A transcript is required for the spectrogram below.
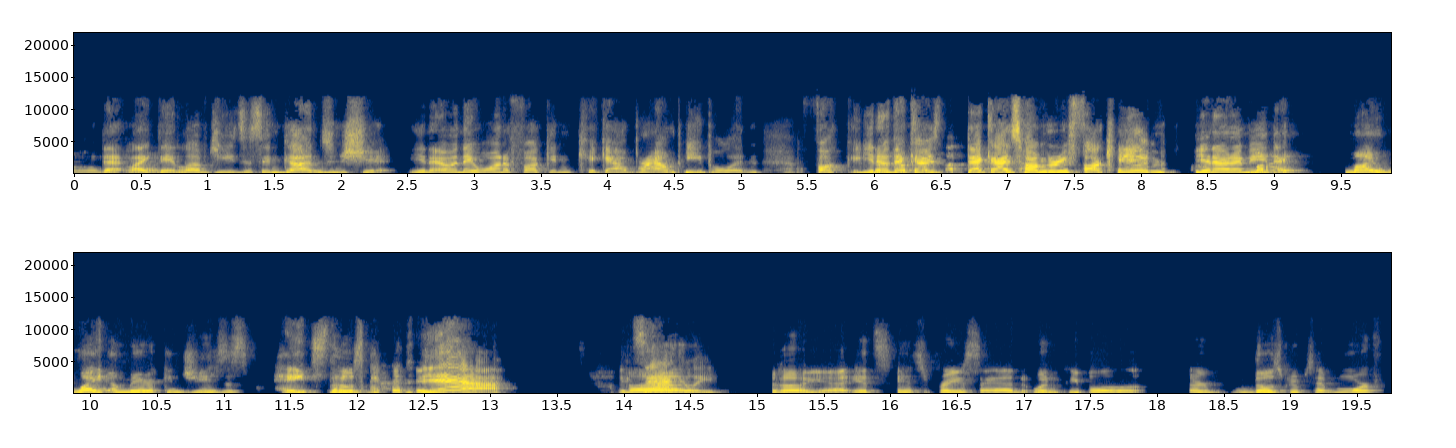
Oh that like gosh. they love Jesus and guns and shit, you know, and they want to fucking kick out brown people and fuck, you know, that guy's that guy's hungry. Fuck him. You know what I mean? my, my white American Jesus hates those guys. yeah, exactly. Oh yeah, it's it's pretty sad when people or those groups have morphed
